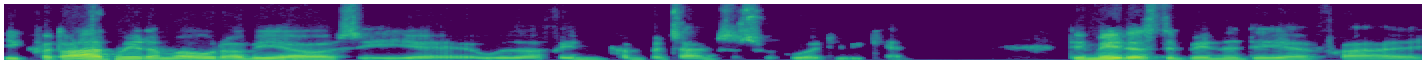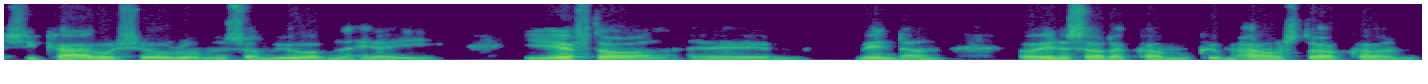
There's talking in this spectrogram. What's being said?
i kvadratmeter-mode, og vi er også i, øh, ude at finde kompetencer så hurtigt vi kan. Det midterste billede, det er fra øh, Chicago showroomet, som vi åbnede her i i efteråret, øh, vinteren, og ellers så er der kommet København, Stockholm,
